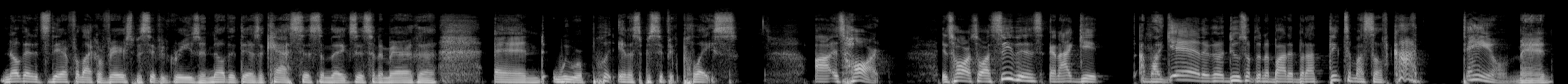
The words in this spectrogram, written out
Know that it's there for like a very specific reason. Know that there's a caste system that exists in America, and we were put in a specific place. Uh, it's hard. It's hard. So I see this, and I get. I'm like, yeah, they're gonna do something about it. But I think to myself, God damn, man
